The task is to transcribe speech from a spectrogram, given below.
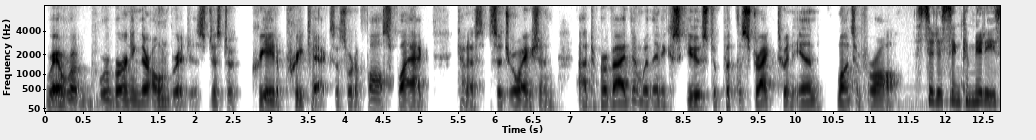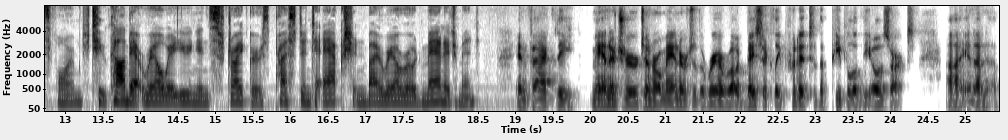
railroad were burning their own bridges just to create a pretext, a sort of false flag kind of situation, uh, to provide them with an excuse to put the strike to an end once and for all. Citizen committees formed to combat railway union strikers pressed into action by railroad management. In fact, the manager, general manager of the railroad, basically put it to the people of the Ozarks uh, in a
